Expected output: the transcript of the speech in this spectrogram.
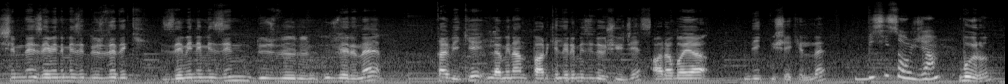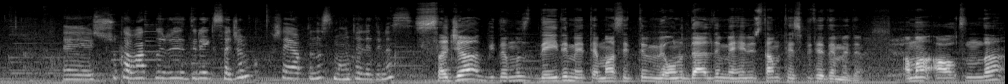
Şimdi zeminimizi düzledik. Zeminimizin düzlüğünün üzerine tabii ki laminant parkelerimizi döşeyeceğiz. Arabaya dik bir şekilde. Bir şey soracağım. Buyurun. Ee, şu kavakları direkt saca mı şey yaptınız, montelediniz? Saca vidamız değdi mi, temas etti mi ve onu deldi mi henüz tam tespit edemedim. Ama altında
